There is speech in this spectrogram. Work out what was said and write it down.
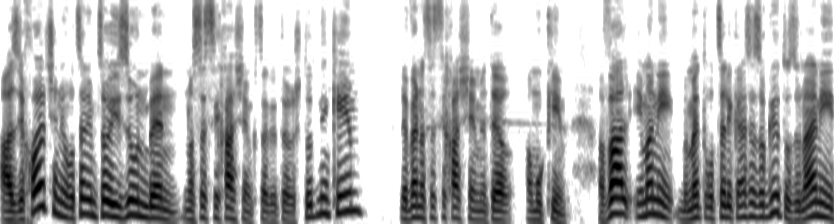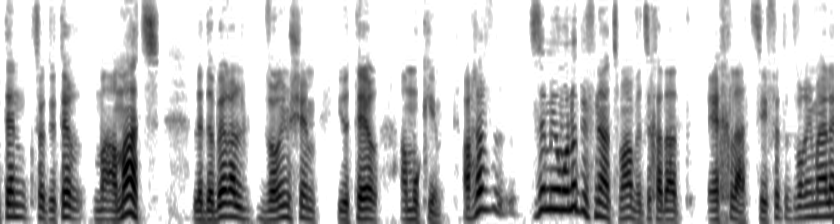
אז יכול להיות שאני רוצה למצוא איזון בין נושא שיחה שהם קצת יותר שטותניקים, לבין נושא שיחה שהם יותר עמוקים. אבל אם אני באמת רוצה להיכנס לזוגיות, אז אולי אני אתן קצת יותר מאמץ לדבר על דברים שהם יותר עמוקים. עכשיו, זה מיומנות בפני עצמה וצריך לדעת איך להציף את הדברים האלה,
